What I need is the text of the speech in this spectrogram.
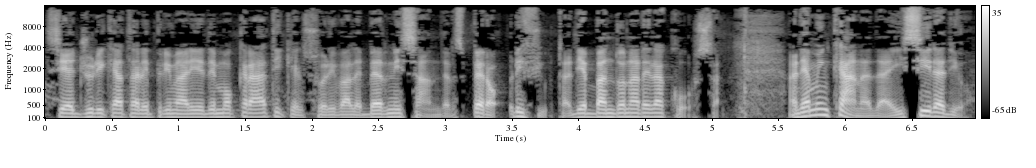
si è aggiudicata le primarie democratiche, il suo rivale Bernie Sanders però rifiuta di abbandonare la corsa. Andiamo in Canada, IC Radio.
